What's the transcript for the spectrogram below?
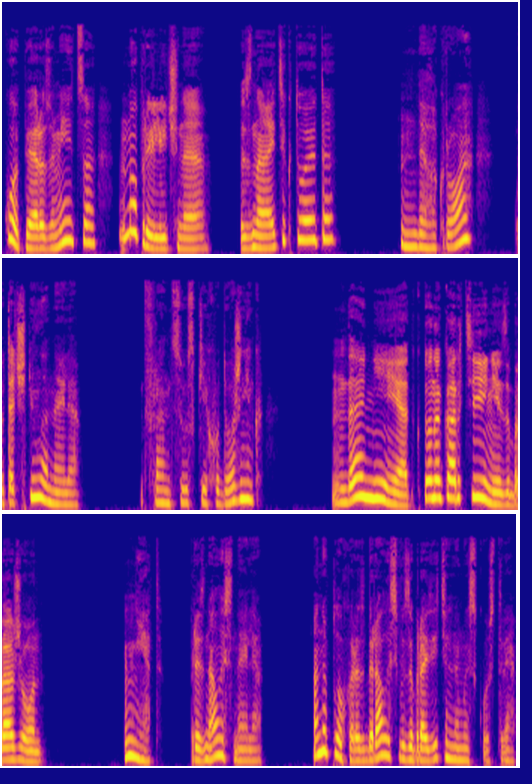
«Копия, разумеется, но приличная. Знаете, кто это?» «Делакруа?» — уточнила Неля. «Французский художник?» «Да нет, кто на картине изображен?» «Нет», — призналась Неля. Она плохо разбиралась в изобразительном искусстве.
